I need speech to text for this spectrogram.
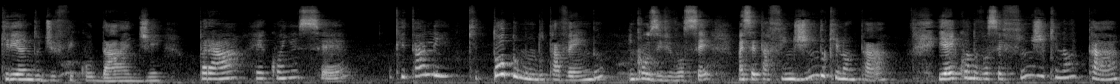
criando dificuldade para reconhecer o que tá ali, que todo mundo tá vendo, inclusive você, mas você tá fingindo que não tá. E aí quando você finge que não tá,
